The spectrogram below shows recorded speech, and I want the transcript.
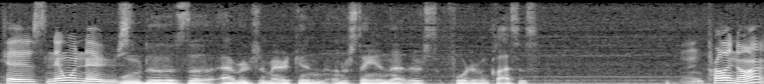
because no one knows. Well, does the average American understand that there's four different classes? Mm, Probably not.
